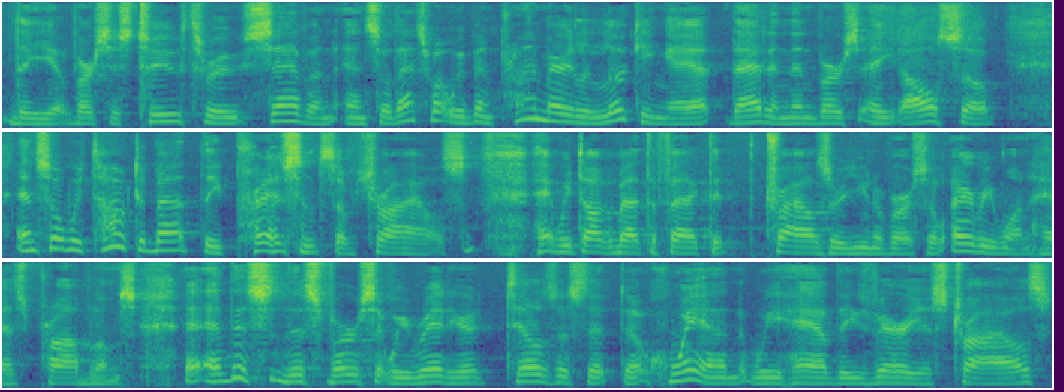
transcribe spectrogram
the uh, verses 2 through 7. And so that's what we've been primarily looking at, that and then verse 8 also. And so we talked about the presence of trials. And we talked about the fact that trials are universal. Everyone has problems. And this, this verse that we read here tells us that uh, when we have these various trials,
